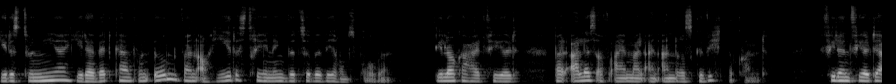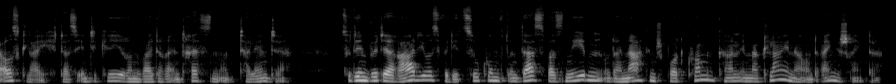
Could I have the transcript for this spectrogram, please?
Jedes Turnier, jeder Wettkampf und irgendwann auch jedes Training wird zur Bewährungsprobe. Die Lockerheit fehlt, weil alles auf einmal ein anderes Gewicht bekommt. Vielen fehlt der Ausgleich, das Integrieren weiterer Interessen und Talente. Zudem wird der Radius für die Zukunft und das, was neben oder nach dem Sport kommen kann, immer kleiner und eingeschränkter.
